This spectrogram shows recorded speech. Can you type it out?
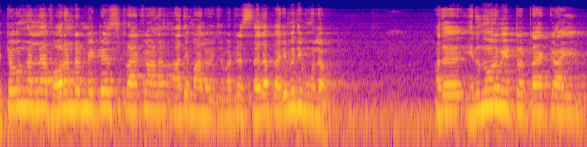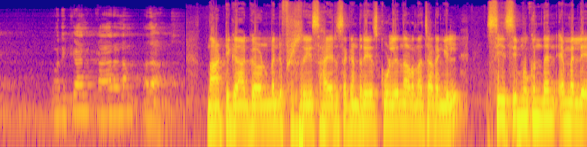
ഏറ്റവും നല്ല ഫോർ ഹൺഡ്രഡ് മീറ്റേഴ്സ് ട്രാക്കാണ് ആദ്യം ആലോചിച്ചത്. പക്ഷേ സ്ഥല പരിമിതി മൂലം അത് ഇരുന്നൂറ് മീറ്റർ ട്രാക്കായി ഒതുക്കാൻ കാരണം അതാണ്. Nattika government fisheries higher secondary സ്കൂളിൽ നടന്ന ചടങ്ങിൽ C C Mukundan M L A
